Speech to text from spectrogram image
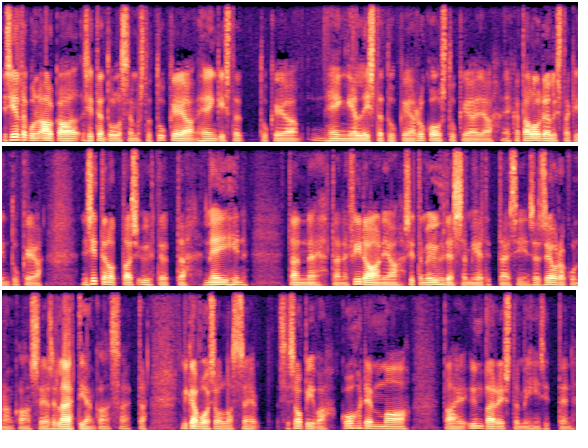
Ja sieltä kun alkaa sitten tulla semmoista tukea, henkistä tukea, hengellistä tukea, rukoustukea ja ehkä taloudellistakin tukea, niin sitten ottaisi yhteyttä meihin tänne, tänne Fidaan ja sitten me yhdessä mietittäisiin sen seurakunnan kanssa ja sen lähtijän kanssa, että mikä voisi olla se, se sopiva kohdemaa tai ympäristö, mihin sitten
